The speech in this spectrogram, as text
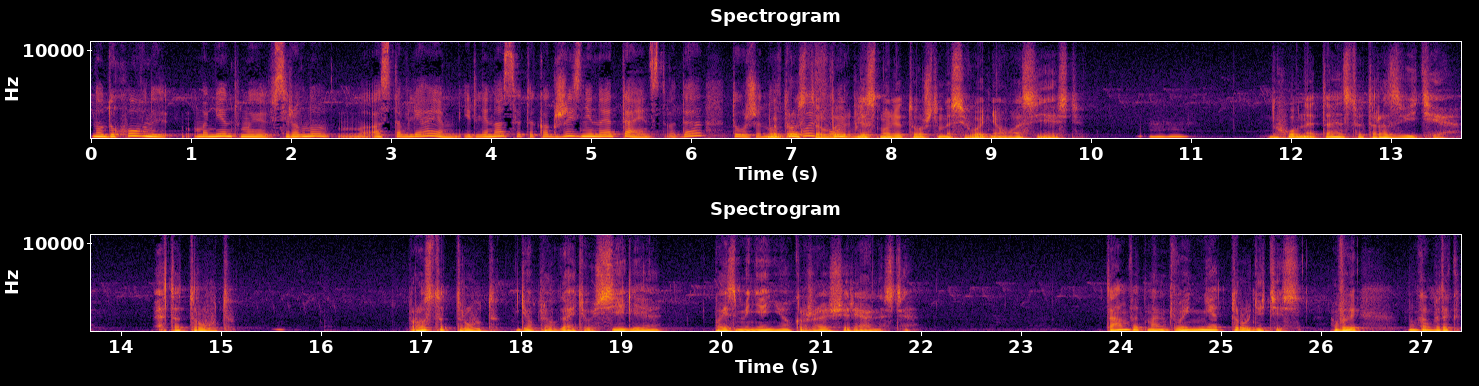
Но духовный момент мы все равно оставляем, и для нас это как жизненное таинство, да, тоже. Но Вы просто форме. выплеснули то, что на сегодня у вас есть. Угу. Духовное таинство – это развитие, это труд. Просто труд, где вы прилагаете усилия по изменению окружающей реальности. Там в этот момент вы не трудитесь. Вы, ну как бы так,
